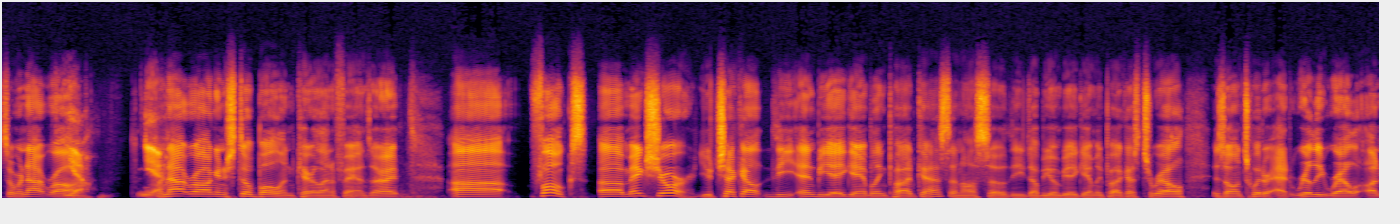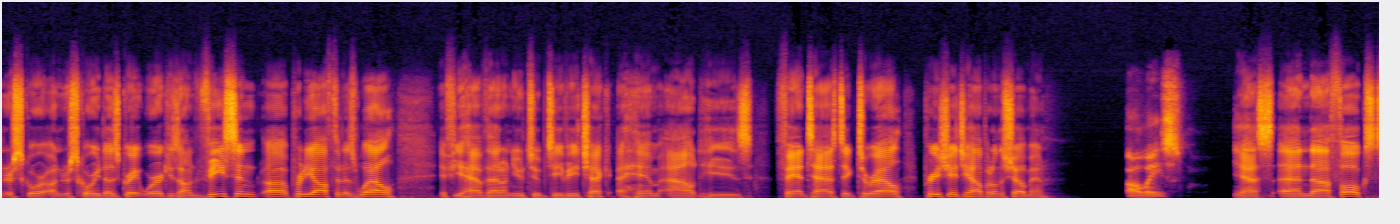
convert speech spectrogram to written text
So we're not wrong. Yeah. Yeah. We're not wrong and you're still bowling, Carolina fans. All right. Uh, folks, uh, make sure you check out the NBA gambling podcast and also the WNBA gambling podcast. Terrell is on Twitter at really rel underscore underscore. He does great work. He's on VSiN uh, pretty often as well. If you have that on YouTube TV, check him out. He's fantastic. Terrell, appreciate you helping on the show, man. Always. Yes. And uh, folks,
